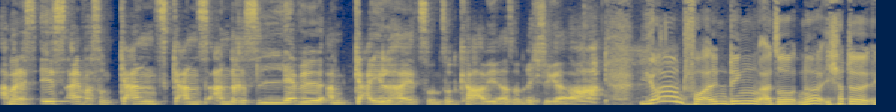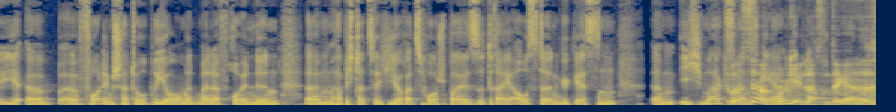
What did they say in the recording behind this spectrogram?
aber das ist einfach so ein ganz, ganz anderes Level an Geilheit, so, so ein Kaviar, so ein richtiger. Ah. Ja, und vor allen Dingen, also, ne, ich hatte äh, äh, vor dem Chateaubriand mit meiner Freundin, ähm, habe ich tatsächlich auch als Vorspeise drei Austern gegessen. Ähm, ich mag Du hast ja gern. gut gehen lassen, Digga.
